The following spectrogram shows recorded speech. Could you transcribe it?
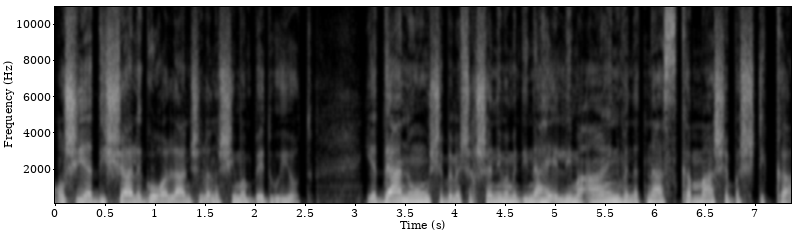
או שהיא אדישה לגורלן של הנשים הבדואיות. ידענו שבמשך שנים המדינה העלימה עין ונתנה הסכמה שבשתיקה.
